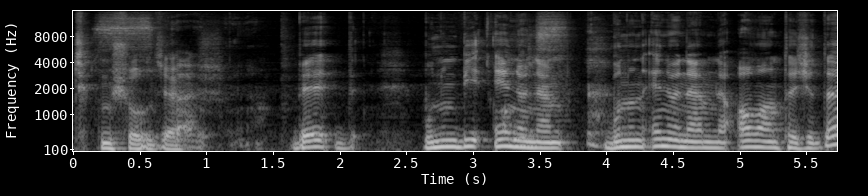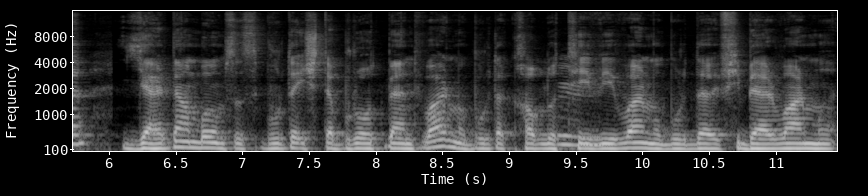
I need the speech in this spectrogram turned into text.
çıkmış olacak. Süper. Ve bunun bir en önemli bunun en önemli avantajı da yerden bağımsız. Burada işte broadband var mı? Burada kablo TV var mı? Burada fiber var mı?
